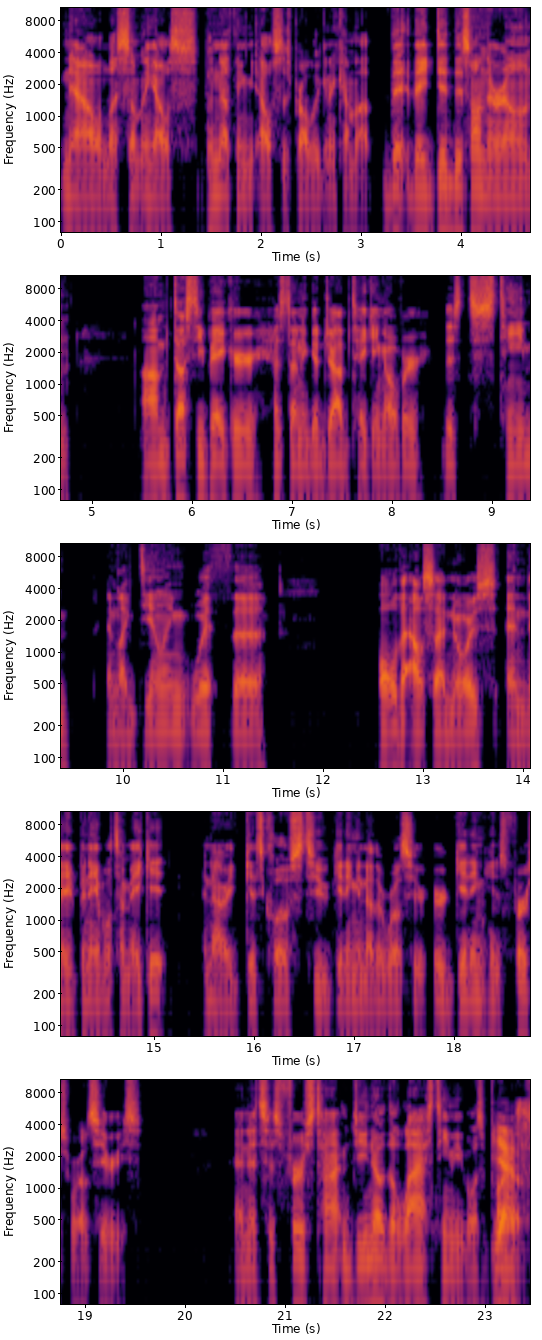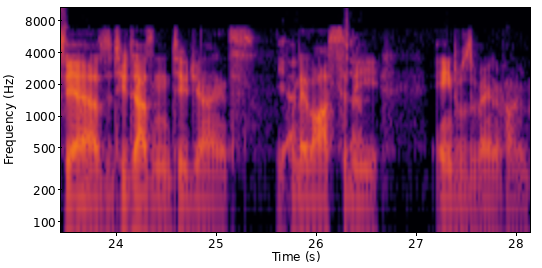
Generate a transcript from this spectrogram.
now, unless something else, but nothing else is probably going to come up. They, they did this on their own. Um, Dusty Baker has done a good job taking over this team and like dealing with the all the outside noise, and they've been able to make it. And now he gets close to getting another World Series or getting his first World Series and it's his first time. Do you know the last team he was a part Yes, of? yeah, it was the 2002 Giants yeah, and they lost to so- the Angels of Anaheim.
